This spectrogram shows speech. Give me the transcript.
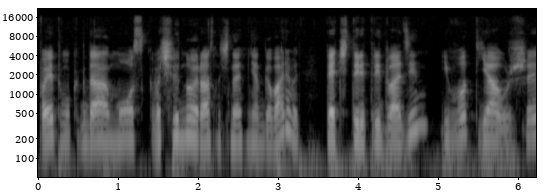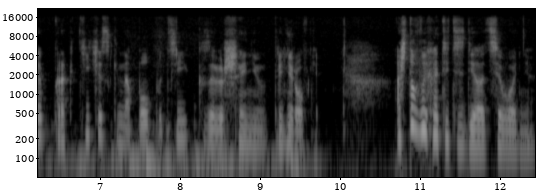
поэтому, когда мозг в очередной раз начинает меня отговаривать, 5, 4, 3, 2, 1. И вот я уже практически на полпути к завершению тренировки. А что вы хотите сделать сегодня?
